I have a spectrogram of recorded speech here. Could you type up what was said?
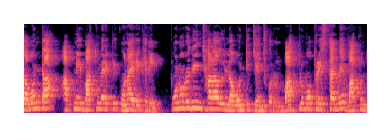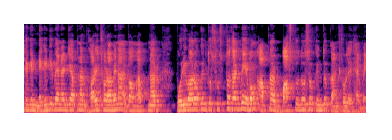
লবণটা আপনি বাথরুমের একটি কোনায় রেখে দিন। পনেরো দিন ছাড়া ওই লবণটি চেঞ্জ করুন। বাথরুমও ফ্রেশ থাকবে বাথরুম থেকে নেগেটিভ এনার্জি আপনার ঘরে ছড়াবে না এবং আপনার পরিবারও কিন্তু সুস্থ থাকবে এবং আপনার বাস্তুদোষও কিন্তু কন্ট্রোলে থাকবে।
